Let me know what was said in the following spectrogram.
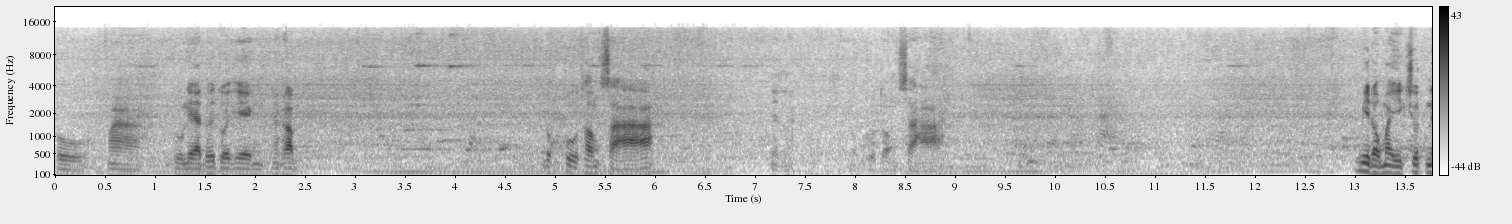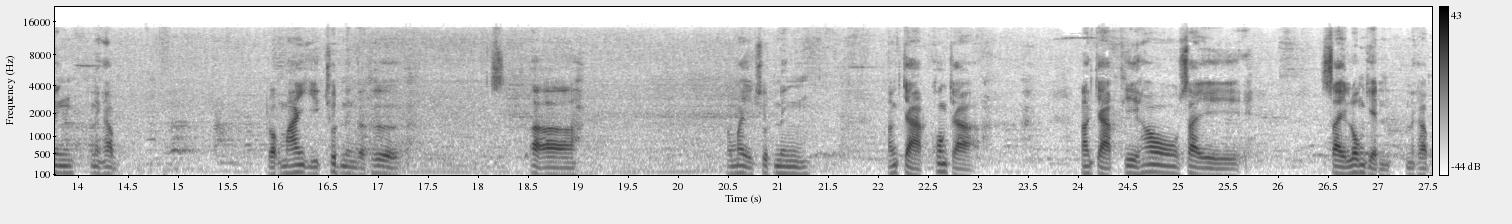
ผู้มา ดูแลด้วยตัวเองนะครับลูกปู่ทองสาเนี่ยนะลูกปู่ทองสา มีดอกไม้อีกชุดหนึ่งนะครับ ดอกไม้อีกชุดหนึ่งก็คือเอ่อดอกไม้อีกชุดหนึ่งหลังจากคงจะหลังจากที่เฮาใส่ใส่ลงเย็นนะครับ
